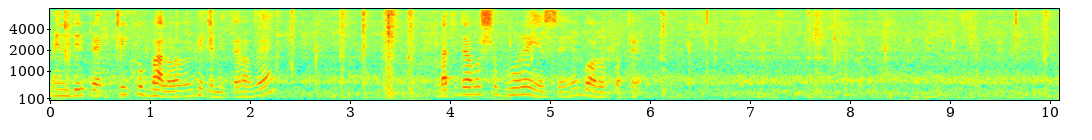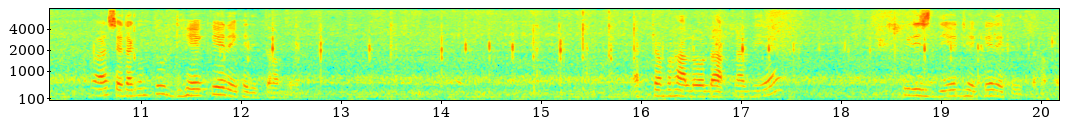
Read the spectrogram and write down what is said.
মেহেন্দির প্যাকটি খুব ভালোভাবে ফেটে নিতে হবে। বাটিটা অবশ্য ভরে গেছে বড় পটে। সেটা কিন্তু ঢেকে রেখে দিতে হবে। একটা ভালো ডাকনা দিয়ে পিরিচ দিয়ে ঢেকে রেখে দিতে হবে।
